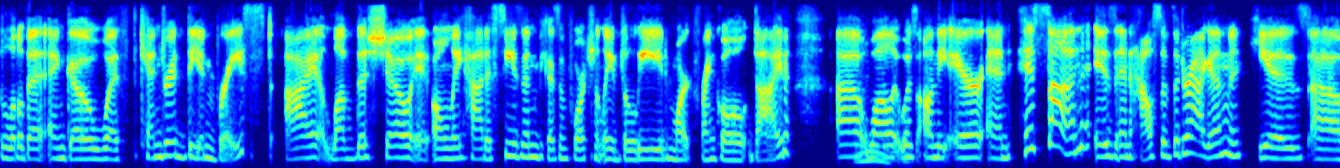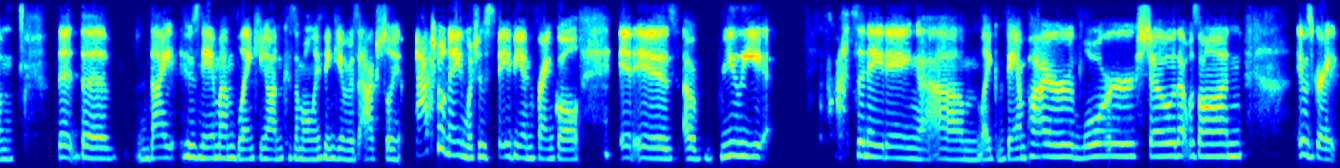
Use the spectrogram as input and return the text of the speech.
a, little bit and go with Kindred the Embraced. I love this show. It only had a season because unfortunately the lead, Mark Frankel, died uh, mm. while it was on the air. And his son is in House of the Dragon. He is um, the the knight whose name I'm blanking on because I'm only thinking of his actually actual name, which is Fabian Frankel. It is a really fascinating um, like vampire lore show that was on. It was great.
